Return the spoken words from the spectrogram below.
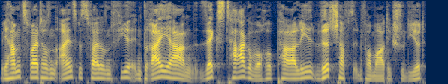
Wir haben 2001 bis 2004 in drei Jahren sechs Tage Woche parallel Wirtschaftsinformatik studiert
